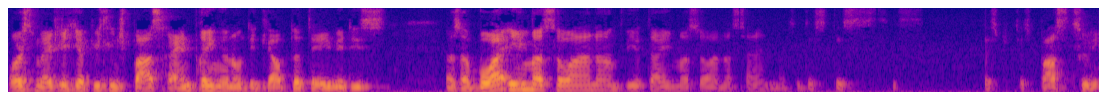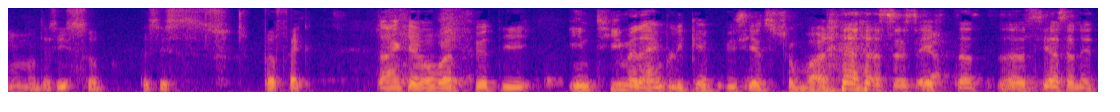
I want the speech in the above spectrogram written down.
alles Mögliche ein bisschen Spaß reinbringen. Und ich glaube, der David ist, also war immer so einer und wird da immer so einer sein. Also das, das, das, das, das passt zu ihm und das ist so. Das ist perfekt. Danke, Robert, für die intimen Einblicke bis jetzt schon mal. Das ist echt ja. Äh, sehr, sehr nett.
